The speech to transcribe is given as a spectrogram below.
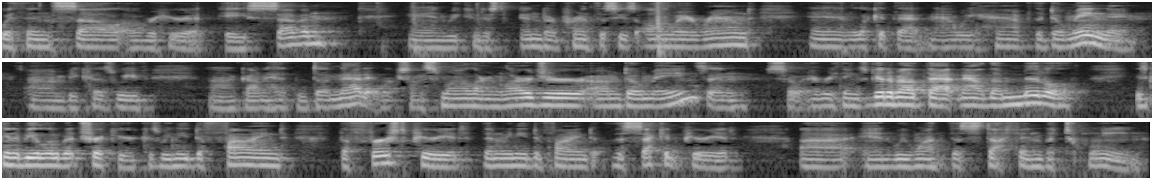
within cell over here at A7 and we can just end our parentheses all the way around and look at that. Now we have the domain name um, because we've uh, gone ahead and done that. It works on smaller and larger um, domains and so everything's good about that. Now the middle is going to be a little bit trickier because we need to find the first period then we need to find the second period uh, and we want the stuff in between.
